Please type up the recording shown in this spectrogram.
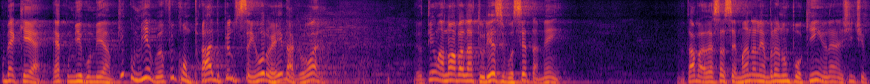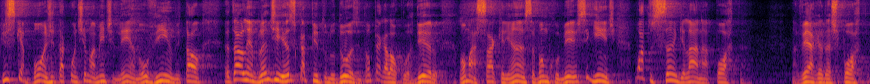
como é que é? É comigo mesmo. Que comigo? Eu fui comprado pelo Senhor, o Rei da Glória. Eu tenho uma nova natureza e você também. Eu estava essa semana lembrando um pouquinho, né? A gente, isso que é bom, a gente está continuamente lendo, ouvindo e tal. Eu estava lembrando de Êxodo capítulo 12. Então pega lá o cordeiro, vamos assar a criança, vamos comer. É o seguinte: bota o sangue lá na porta, na verga das portas.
